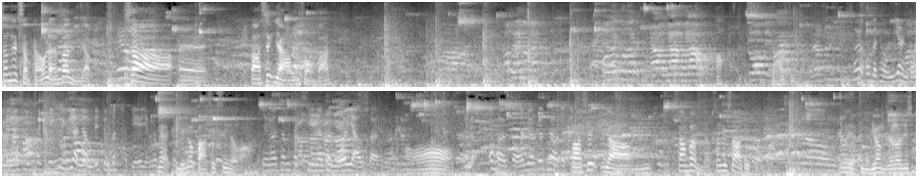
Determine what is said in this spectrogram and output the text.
深色十九兩分唔入，卅誒白色廿五防板。嚇！打字。所以我咪同依人講影咗深色先，跟住依人又唔知做乜柒嘢，影咗咩？影咗白色先係嘛？影咗深色先啦，佢唔可以有相啦。哦，跟住我同佢講咗，跟住佢又特登白色廿五三分唔入，深色三十四防板。咁你 delete 咗唔得咯啲相。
